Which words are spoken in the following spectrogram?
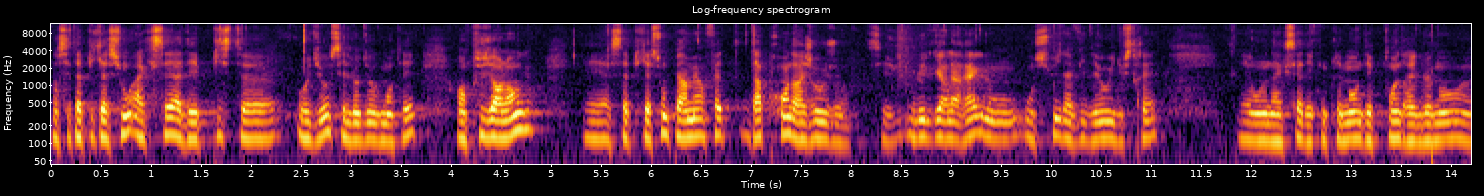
dans cette application accès à des pistes euh, audio, c'est l'audio augmenté, en plusieurs langues. Et euh, cette application permet en fait d'apprendre à jouer au jeu. Au lieu de lire la règle, on, suit la vidéo illustrée et on a accès à des compléments, des points de règlement.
